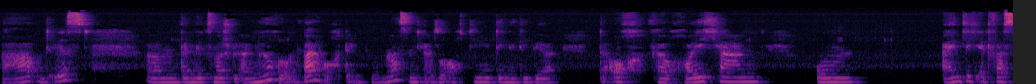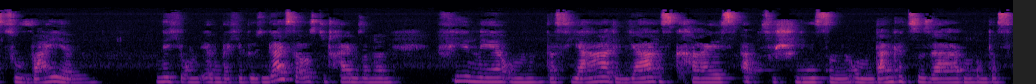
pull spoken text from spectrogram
war und ist. Ähm, wenn wir zum Beispiel an Myrrhe und Weihrauch denken, ne? das sind ja also auch die Dinge, die wir da auch verräuchern, um eigentlich etwas zu weihen. Nicht um irgendwelche bösen Geister auszutreiben, sondern vielmehr um das Jahr, den Jahreskreis abzuschließen, um Danke zu sagen, um das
